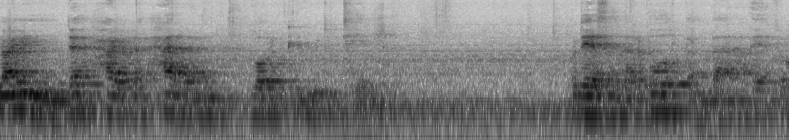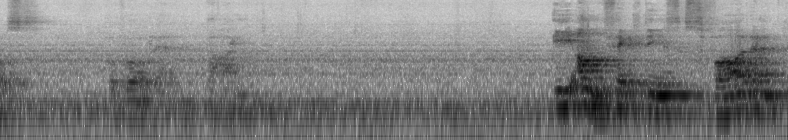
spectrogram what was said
løgnde høyre Herren vår Gud til. Og det som er åpenbæra, er for oss og våre barn i anfektingssvaret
